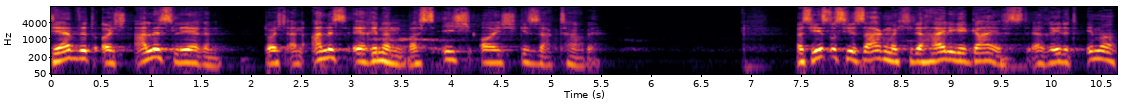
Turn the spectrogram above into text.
der wird euch alles lehren, euch an alles erinnern, was ich euch gesagt habe. Was Jesus hier sagen möchte, der Heilige Geist, er redet immer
